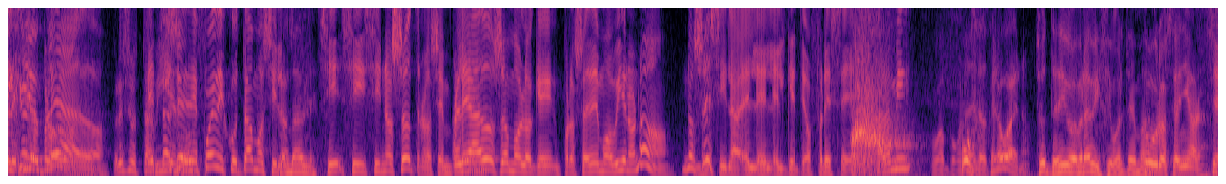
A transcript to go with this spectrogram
Eligió el empleado. Pero eso está Entonces bien. después discutamos si, lo- Amable. si, si, si nosotros, los empleados, somos los que procedemos bien o no. No sé si la- el, el- el que te ofrece, para mí, Guapo con la del otro. pero bueno. Yo te digo, es bravísimo el tema. Duro, señor. Sí.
